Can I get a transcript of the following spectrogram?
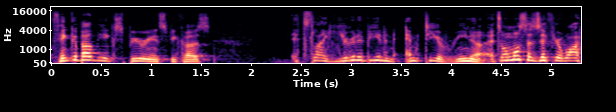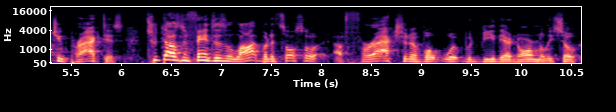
think about the experience because it's like you're gonna be in an empty arena. It's almost as if you're watching practice. Two thousand fans is a lot, but it's also a fraction of what would would be there normally. So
